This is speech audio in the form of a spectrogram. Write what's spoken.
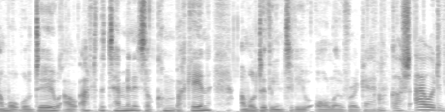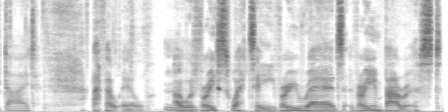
And what we'll do, I'll, after the 10 minutes, I'll come back in and we'll do the interview all over again. oh gosh, I would have died. I felt ill. I was very sweaty, very red, very embarrassed.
